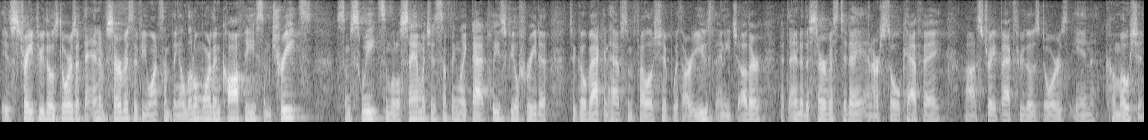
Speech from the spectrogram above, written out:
is straight through those doors at the end of service. If you want something a little more than coffee, some treats some sweets, some little sandwiches, something like that, please feel free to, to go back and have some fellowship with our youth and each other at the end of the service today and our Soul Cafe, uh, straight back through those doors in commotion.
